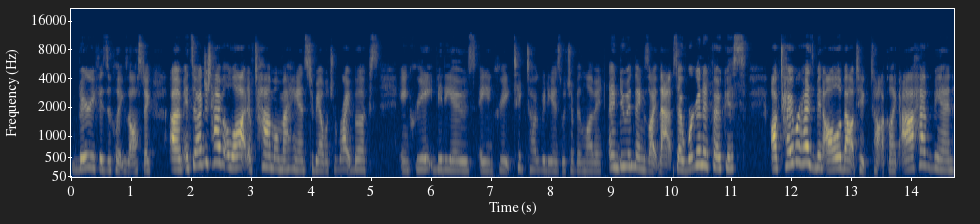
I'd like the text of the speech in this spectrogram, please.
very physically exhausting. Um, and so I just have a lot of time on my hands to be able to write books and create videos and create TikTok videos, which I've been loving, and doing things like that. So we're going to focus. October has been all about TikTok. Like I have been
